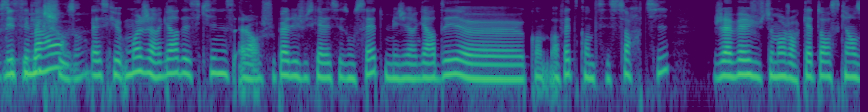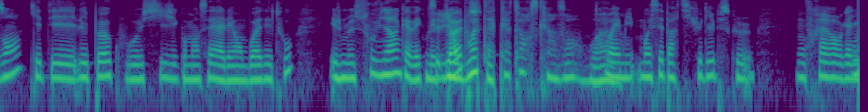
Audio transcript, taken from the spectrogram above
c'est quelque marrant chose. hein. parce que moi j'ai regardé Skins. Alors je suis pas allée jusqu'à la saison 7, mais j'ai regardé euh, quand, en fait quand c'est sorti. J'avais justement genre 14-15 ans, qui était l'époque où aussi j'ai commencé à aller en boîte et tout. Et je me souviens qu'avec mes potes. en boîte à 14-15 ans. Waouh. Ouais, mais moi c'est particulier parce que mon frère organisait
